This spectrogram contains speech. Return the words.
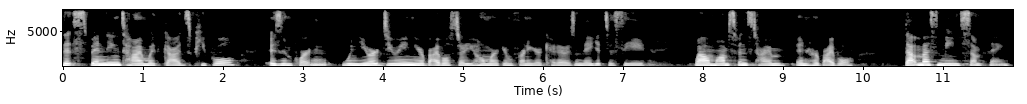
that spending time with God's people is important. When you are doing your Bible study homework in front of your kiddos and they get to see, wow, mom spends time in her Bible, that must mean something.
